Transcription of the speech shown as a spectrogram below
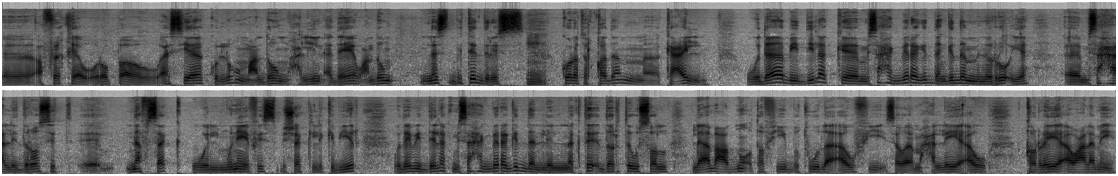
آه، أفريقيا وأوروبا وآسيا كلهم عندهم محللين اداء وعندهم ناس بتدرس مم. كرة القدم آه، كعلم. وده بيدي لك مساحة كبيرة جدا جدا من الرؤية مساحة لدراسة آه، نفسك والمنافس بشكل كبير وده بيدي لك مساحة كبيرة جدا لإنك تقدر توصل لأبعد نقطة في بطولة أو في سواء محلية أو قارية أو عالمية. آه،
